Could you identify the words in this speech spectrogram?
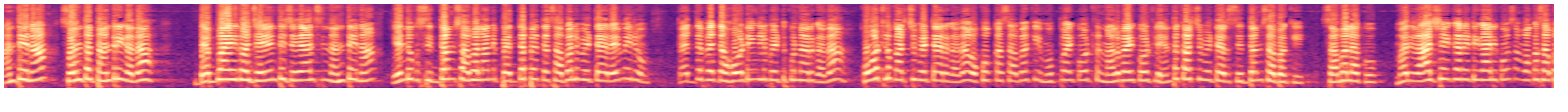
అంతేనా? సొంత తండ్రి కదా. డెబ్బై ఐదో జయంతి చేయాల్సింది అంతేనా? ఎందుకు సిద్ధం సభలని పెద్ద పెద్ద సభలు పెట్టారే మీరు? పెద్ద పెద్ద హోర్డింగ్లు పెట్టుకున్నారు కదా కోట్లు ఖర్చు పెట్టారు కదా ఒక్కొక్క సభకి ముప్పై కోట్లు నలభై కోట్లు ఎంత ఖర్చు పెట్టారు సిద్ధం సభకి సభలకు? మరి రాజశేఖర రెడ్డి గారి కోసం ఒక సభ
